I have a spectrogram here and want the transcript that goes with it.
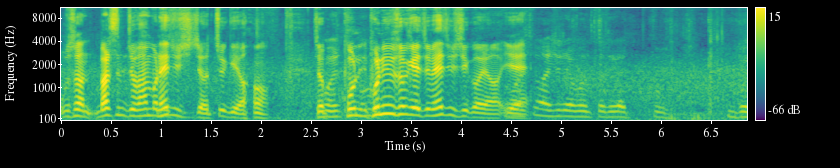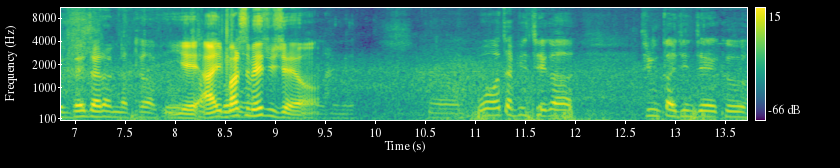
우선 말씀 좀 한번 해주시죠, 쭉이요. 저 뭐, 본, 뭐, 본인 소개 좀 해주시고요. 예, 말씀하시려면 또 내가 또뭐내 자랑 같아갖고 예, 참 아이 너무- 말씀해 주셔요. 어, 어, 뭐 어차피 제가 지금까지 이제 그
